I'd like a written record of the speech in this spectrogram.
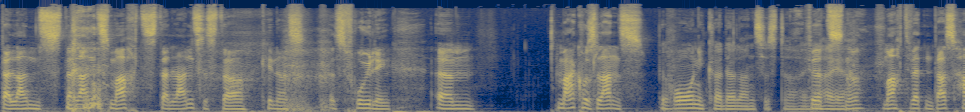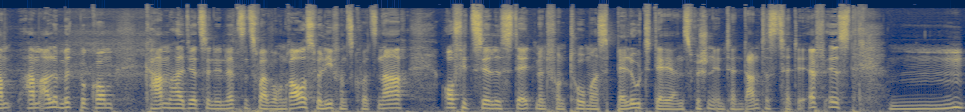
Der Lanz. Der Lanz macht's. Der Lanz ist da. Kinders. Es ist Frühling. Ähm, Markus Lanz Veronika der Lanz ist da. Ja, wird's, ja. ne? Macht Wetten, das haben, haben alle mitbekommen. Kam halt jetzt in den letzten zwei Wochen raus. Wir liefern es kurz nach. Offizielles Statement von Thomas Bellut, der ja inzwischen Intendant des ZDF ist. Lesen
